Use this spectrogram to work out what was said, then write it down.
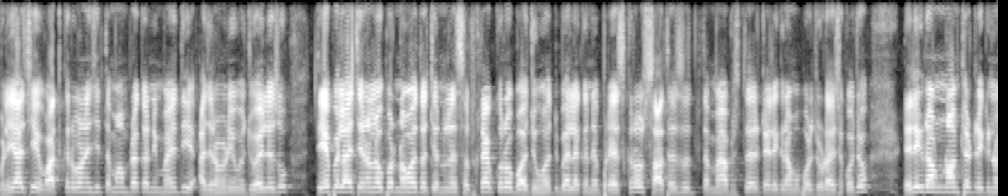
મળ્યા છીએ, વાત કરવાની છે તમામ પ્રકારની માહિતી આજના વિડીયોમાં જોઈ લેશું. તે પહેલાં ચેનલ ઉપર ન હોય તો ચેનલને સબસ્ક્રાઇબ કરો, બાજુમાં બેલ આઇકનને પ્રેસ કરો, સાથે સાથે તમે આપણી સાથે ટેલિગ્રામ ઉપર જોડાઈ શકો છો. ટેલિગ્રામનું નામ છે ટ્રેકિંગ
